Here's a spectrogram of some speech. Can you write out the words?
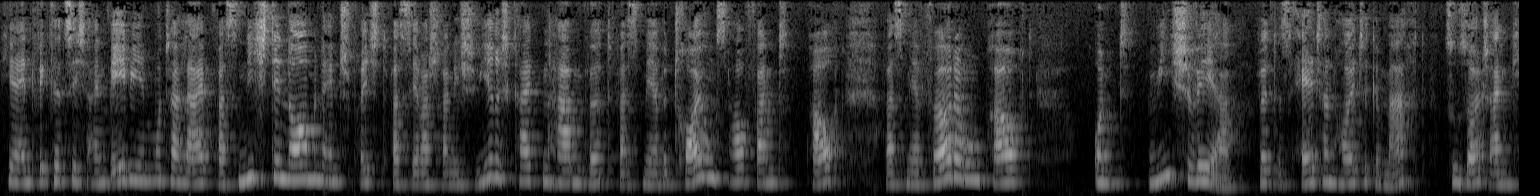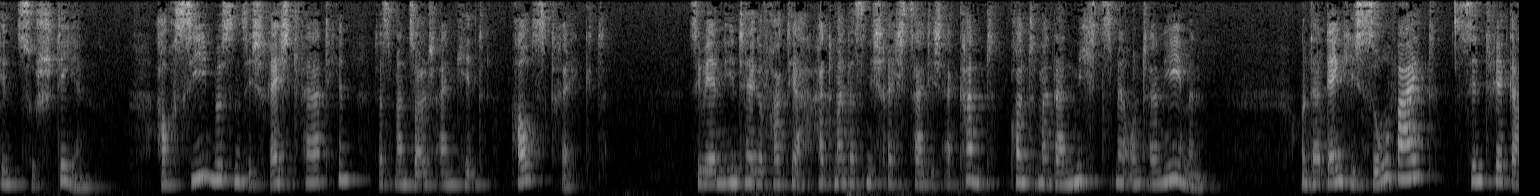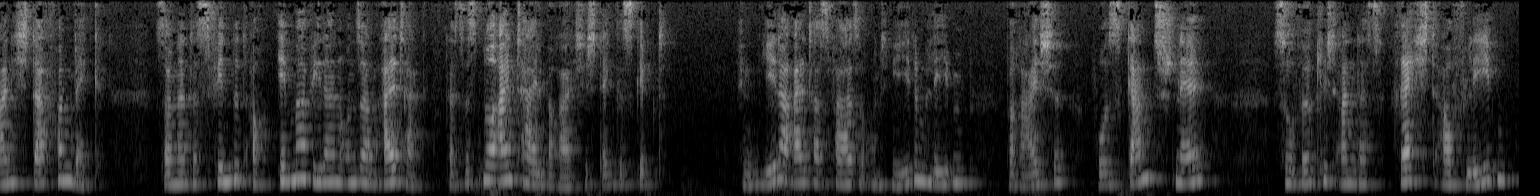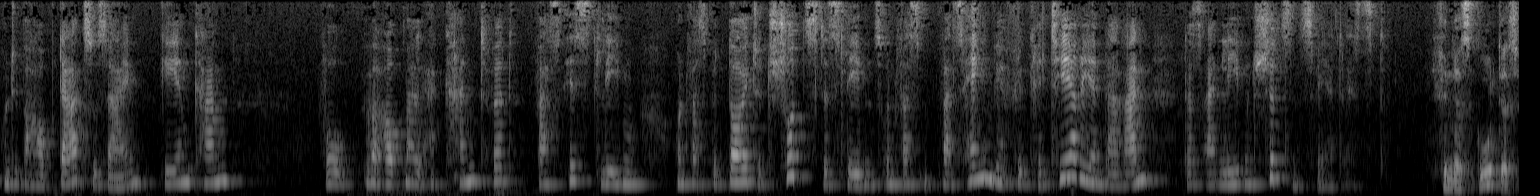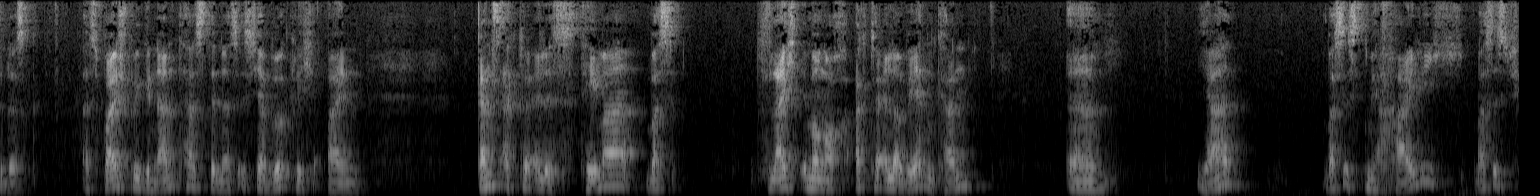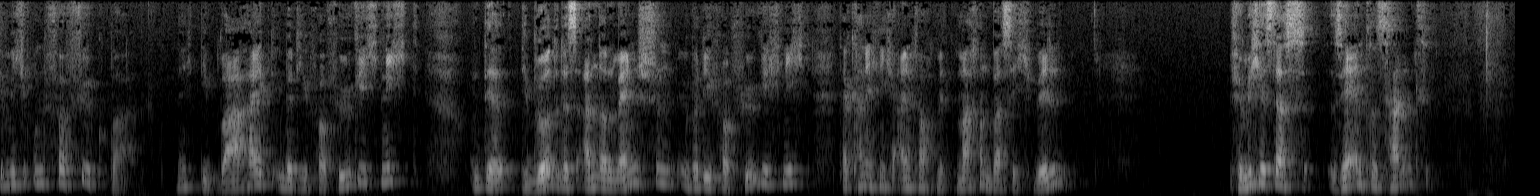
hier entwickelt sich ein Baby im Mutterleib, was nicht den Normen entspricht, was sehr wahrscheinlich Schwierigkeiten haben wird, was mehr Betreuungsaufwand braucht, was mehr Förderung braucht. Und wie schwer wird es Eltern heute gemacht, zu solch einem Kind zu stehen. Auch sie müssen sich rechtfertigen, dass man solch ein Kind austrägt. Sie werden hinterher gefragt, ja, hat man das nicht rechtzeitig erkannt? Konnte man da nichts mehr unternehmen? Und da denke ich, so weit sind wir gar nicht davon weg, sondern das findet auch immer wieder in unserem Alltag. Das ist nur ein Teilbereich. Ich denke, es gibt in jeder Altersphase und in jedem Leben Bereiche, wo es ganz schnell so wirklich an das Recht auf Leben und überhaupt da zu sein gehen kann, wo überhaupt mal erkannt wird, was ist Leben und was bedeutet Schutz des Lebens und was, was hängen wir für Kriterien daran, dass ein Leben schützenswert ist. Ich finde das gut, dass du das als Beispiel genannt hast, denn das ist ja wirklich ein ganz aktuelles Thema, was vielleicht immer noch aktueller werden kann. Äh, ja, was ist mir heilig? Was ist für mich unverfügbar? Nicht? Die Wahrheit, über die verfüge ich nicht. Und der, die Würde des anderen Menschen, über die verfüge ich nicht. Da kann ich nicht einfach mitmachen, was ich will. Für mich ist das sehr interessant,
